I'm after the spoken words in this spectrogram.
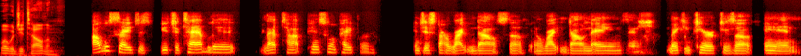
What would you tell them? I would say just get your tablet, laptop, pencil, and paper, and just start writing down stuff and writing down names and making characters up. And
